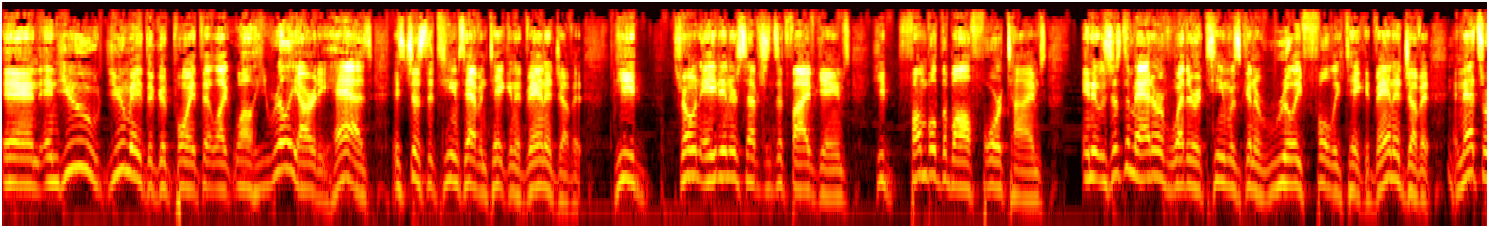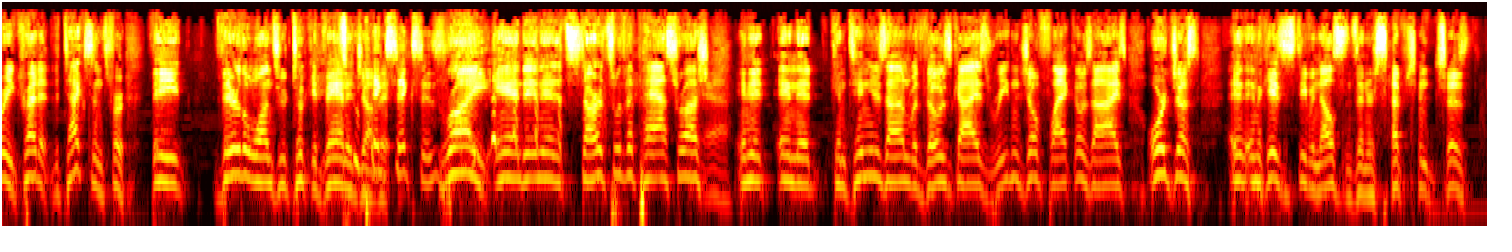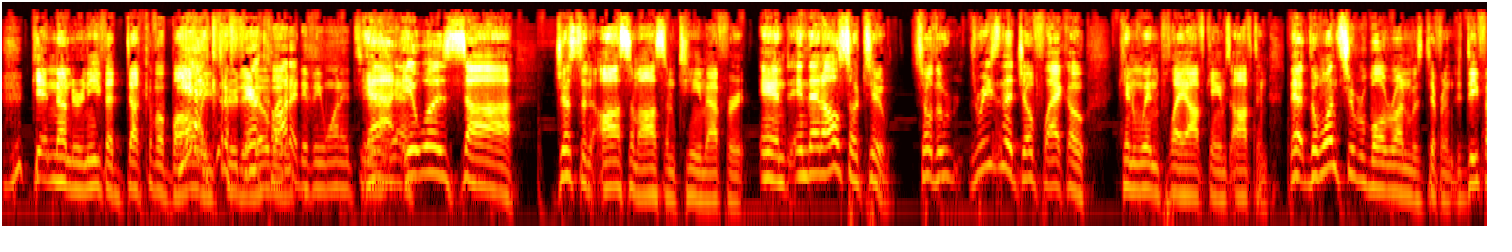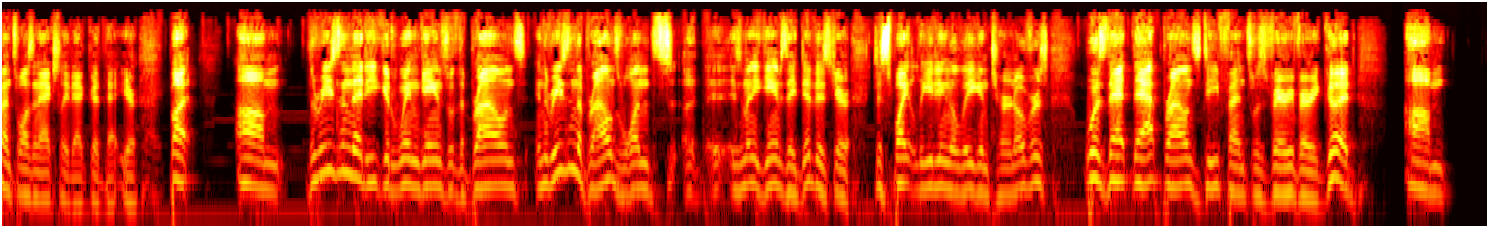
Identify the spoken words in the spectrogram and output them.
And and you you made the good point that like well he really already has it's just the teams haven't taken advantage of it. He'd thrown eight interceptions at five games. He'd fumbled the ball four times. And it was just a matter of whether a team was going to really fully take advantage of it. And that's where you credit the Texans for they they're the ones who took advantage Two of it. sixes. Right. And and it starts with a pass rush and it and it continues on with those guys reading Joe Flacco's eyes or just in, in the case of Steven Nelson's interception, just getting underneath a duck of a ball yeah, he he could threw have to fair nobody. caught it if he wanted to. Yeah, it was uh, just an awesome, awesome team effort, and and then also too. So the the reason that Joe Flacco can win playoff games often, that the one Super Bowl run was different. The defense wasn't actually that good that year, but um. The reason that he could win games with the Browns, and the reason the Browns won uh, as many games they did this year, despite leading the league in turnovers, was that that Browns defense was very, very good. Um,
